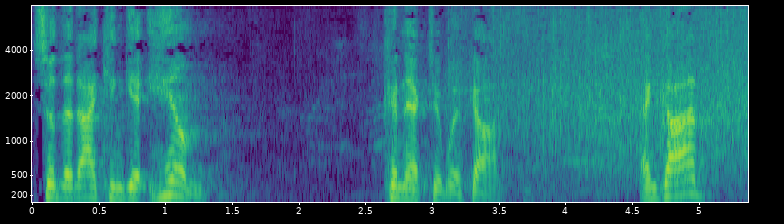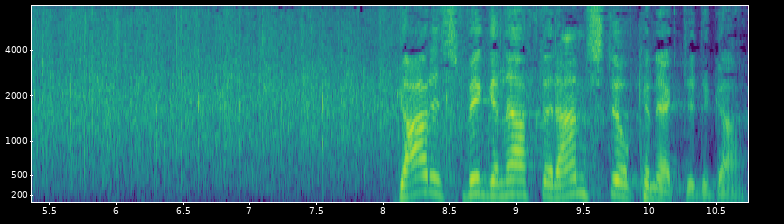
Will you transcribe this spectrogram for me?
so that I can get Him connected with God. And God, God is big enough that I'm still connected to God.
